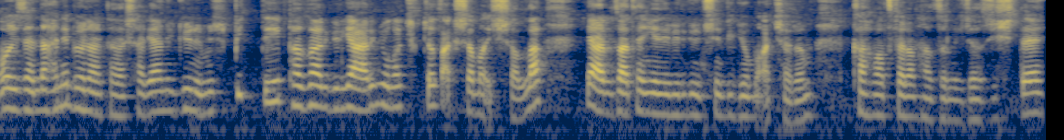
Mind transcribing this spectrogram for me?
O yüzden de hani böyle arkadaşlar yani günümüz bitti. Pazar günü yarın yola çıkacağız akşama inşallah. Yarın zaten yeni bir gün için videomu açarım. Kahvaltı falan hazırlayacağız işte.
